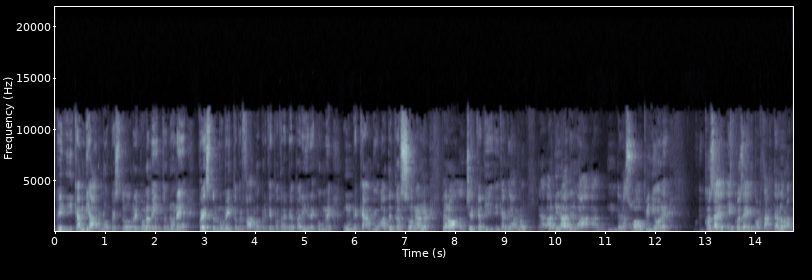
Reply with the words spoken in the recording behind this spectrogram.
vedi di cambiarlo questo regolamento, non è questo il momento per farlo perché potrebbe apparire come un cambio ad personam, però cerca di, di cambiarlo. Al di là della, della sua opinione, Cos'è, eh, cos'è, importante? Allora,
